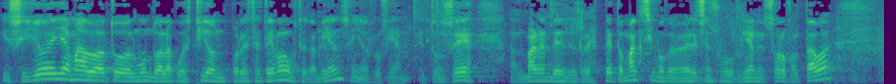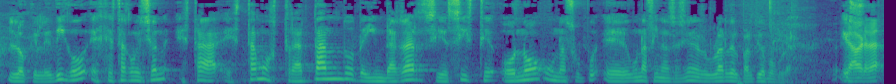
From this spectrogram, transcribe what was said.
Y si yo he llamado a todo el mundo a la cuestión por este tema, usted también, señor Rufián. Entonces, al margen del respeto máximo que me merecen sus opiniones, solo faltaba, lo que le digo es que esta comisión está, estamos tratando de indagar si existe o no una, eh, una financiación irregular del Partido Popular. La verdad,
